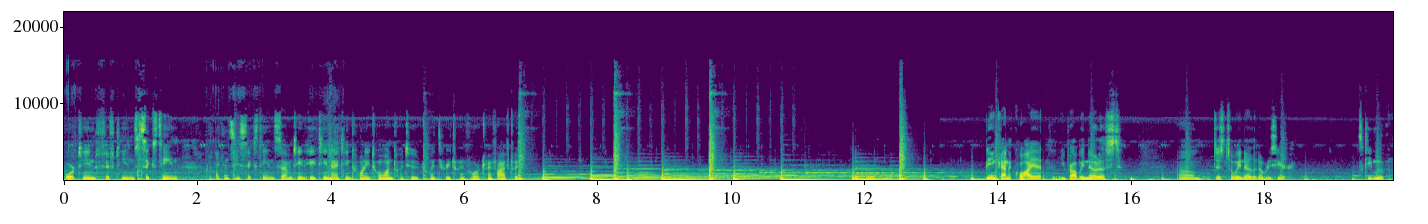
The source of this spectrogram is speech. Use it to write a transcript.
14, 15, 16. I can see 16, 17, 18, 19, 20, 21, 22, 23, 24, 25, 26. Being kind of quiet, you probably noticed, um, just until we know that nobody's here. Let's keep moving.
